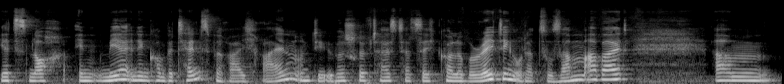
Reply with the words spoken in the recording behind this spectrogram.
jetzt noch in, mehr in den Kompetenzbereich rein und die Überschrift heißt tatsächlich Collaborating oder Zusammenarbeit. Ähm,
